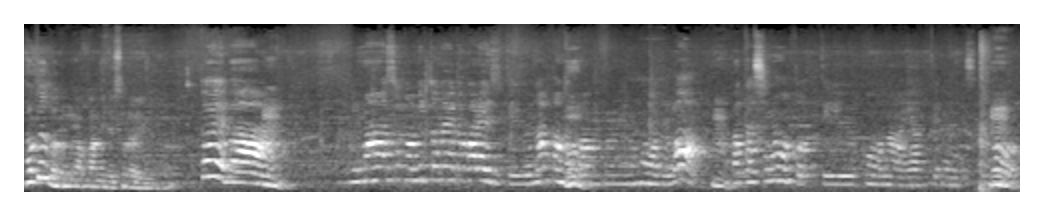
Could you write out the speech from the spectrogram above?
ばどんな感じでそれは言うの？例えば、うん、今その Midnight Garage っていう中の番組の方では「うん、私ノート」っていうコーナーやってるんですけど、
